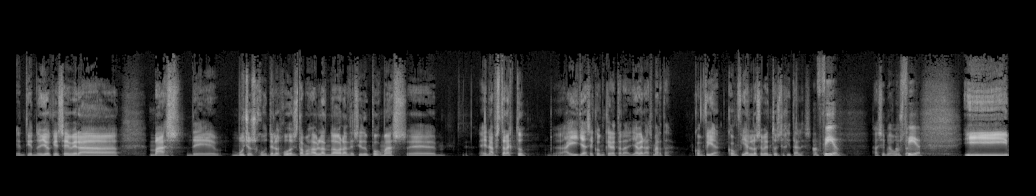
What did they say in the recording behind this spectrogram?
entiendo yo que se verá más de muchos de los juegos que estamos hablando ahora, de sido un poco más eh, en abstracto. Ahí ya se concretará. Ya verás, Marta. Confía, confía en los eventos digitales. Confío. Así me gusta. Confío. Y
